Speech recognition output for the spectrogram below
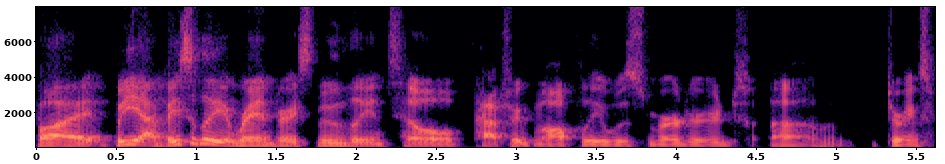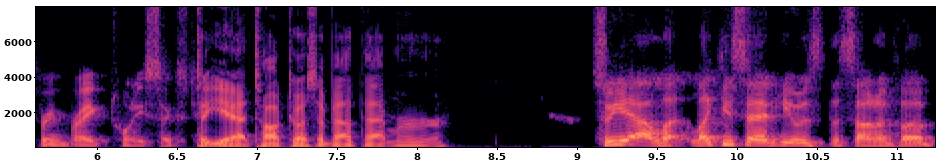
But but yeah, basically it ran very smoothly until Patrick Moffly was murdered um, during spring break 2016. so yeah, talk to us about that murder. So yeah, li- like you said, he was the son of a,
